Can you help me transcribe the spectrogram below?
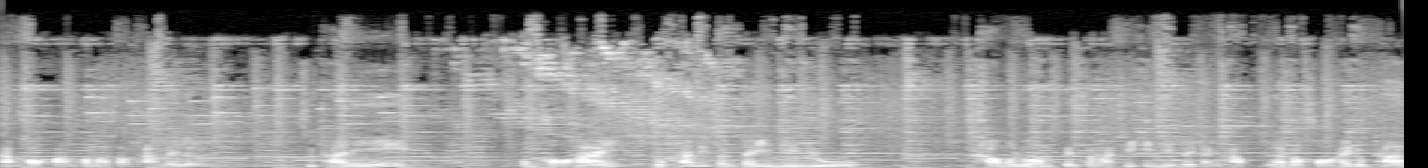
ทักข้อความเข้ามาสอบถามได้เลย สุดท้ายนี้ ผมขอให้ทุกท่านที่สนใจอินดีมอยู่เข้ามาร่วมเป็นสมาชิกอินดีมด้วยกันครับ แล้วก็ขอให้ทุกท่าน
